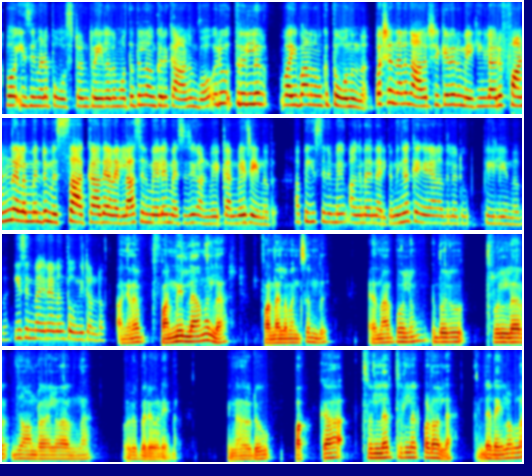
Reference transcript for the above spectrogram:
അപ്പോൾ ഈ സിനിമയുടെ പോസ്റ്ററും ട്രെയിലറും മൊത്തത്തിൽ നമുക്കൊരു കാണുമ്പോൾ ഒരു ത്രില്ലർ വൈബാണ് നമുക്ക് തോന്നുന്നത്. പക്ഷെ എന്നാലും നാദർശിക്കയുടെ ഒരു മേക്കിംഗിൽ ഒരു ഫൺ എലമെന്റ് മിസ്സാക്കാതെയാണ് എല്ലാ സിനിമയിലെയും മെസ്സേജ് കൺവേ കൺവേ ചെയ്യുന്നത്. അപ്പൊ ഈ സിനിമയും അങ്ങനെ തന്നെ ആയിരിക്കും. നിങ്ങൾക്ക് എങ്ങനെയാണ് അതിലൊരു ഫീൽ ചെയ്യുന്നത്? ഈ സിനിമ എങ്ങനെയാണെന്ന് തോന്നിയിട്ടുണ്ടോ? അങ്ങനെ ഫൺ ഇല്ല എന്നല്ല ഫൺ എലമെന്റ്സ് ഉണ്ട്. എന്നാൽ പോലും ഇതൊരു ത്രില്ലർ ജോൺറയിൽ വരുന്ന ഒരു പരിപാടിയാണ്. പിന്നെ ഒരു പക്ക ത്രില്ലർ ത്രില്ലർ പടമല്ല. അതിന്റെ ഇടയിലുള്ള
